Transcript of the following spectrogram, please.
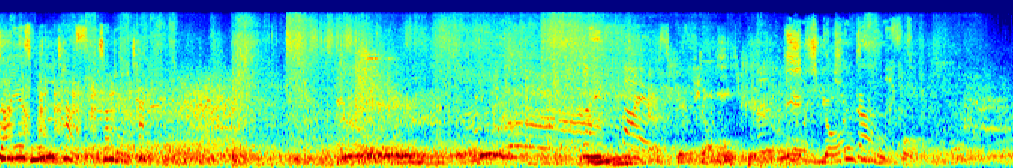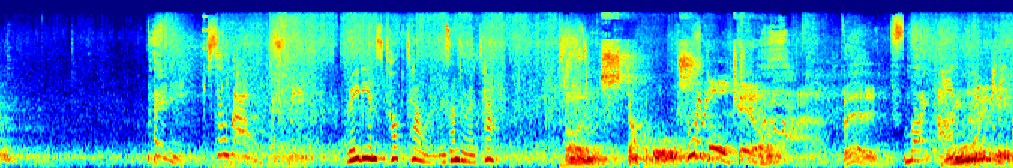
Dire's middle tower is under attack. Radiant's top tower is under attack. Unstoppable. Triple kill! My wicked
